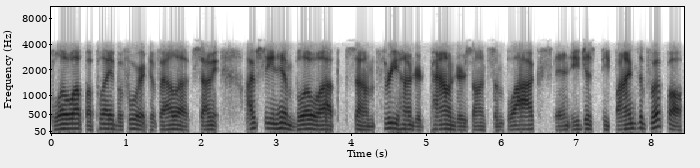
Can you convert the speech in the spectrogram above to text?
blow up a play before it develops. I mean, I've seen him blow up some 300 pounders on some blocks, and he just he finds the football.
